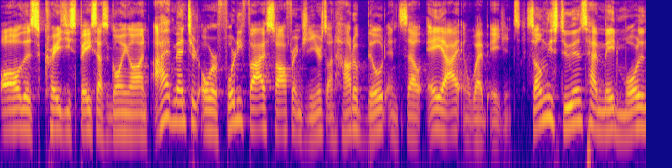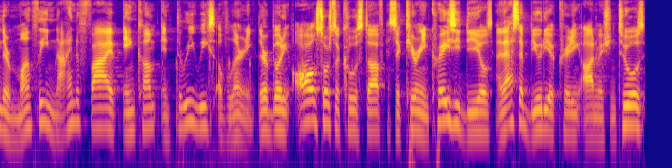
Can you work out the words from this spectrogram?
all this crazy space that's going on, I have mentored over 45 software engineers on how to build and sell AI and web agents. Some of these students have made more than their monthly nine to five income in three weeks of learning. They're building all sorts of cool stuff and securing crazy deals. And that's the beauty of creating automation tools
